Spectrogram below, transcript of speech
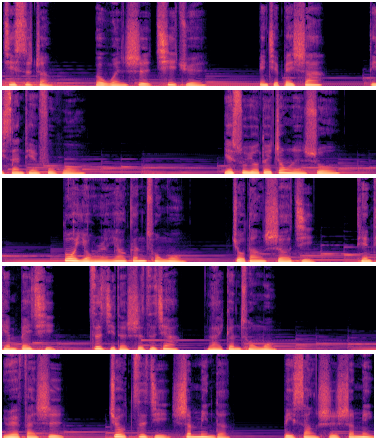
祭司长和文士弃绝，并且被杀，第三天复活。耶稣又对众人说：“若有人要跟从我，就当舍己，天天背起自己的十字架。”来跟从我，因为凡是救自己生命的，必丧失生命；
